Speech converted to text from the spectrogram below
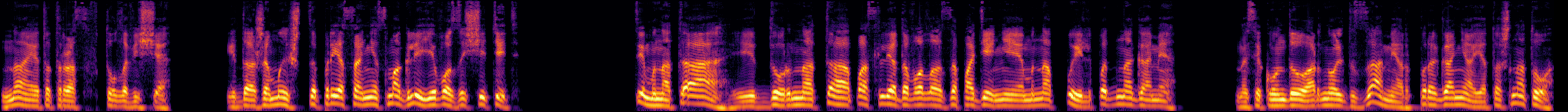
На этот раз в туловище. и даже мышцы пресса не смогли его защитить. Темнота и дурнота последовала за падением на пыль под ногами. На секунду Арнольд замер, прогоняя тошноту.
